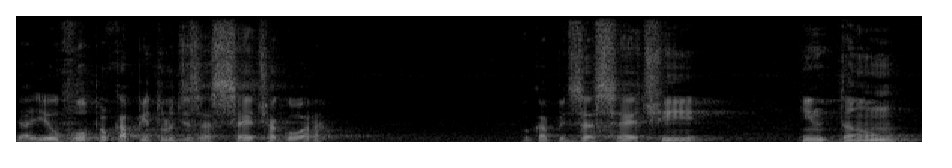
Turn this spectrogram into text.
E aí eu vou para o capítulo 17 agora. No capítulo 17, então,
